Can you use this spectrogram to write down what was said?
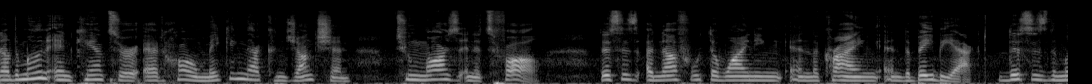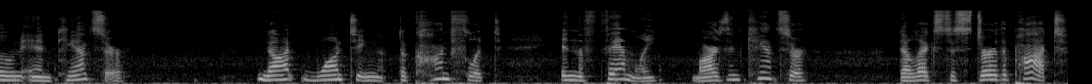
Now, the moon in Cancer at home making that conjunction to Mars in its fall. This is enough with the whining and the crying and the baby act. This is the moon in Cancer not wanting the conflict in the family, Mars in Cancer, that likes to stir the pot.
